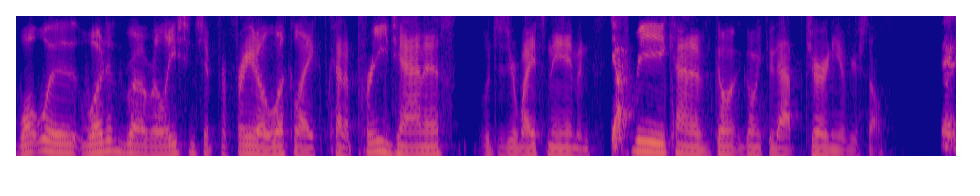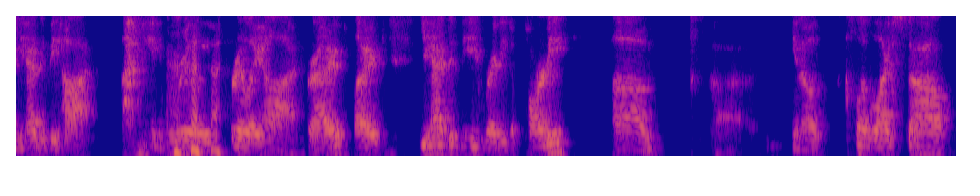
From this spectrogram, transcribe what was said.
What was what did the relationship for Fredo look like, kind of pre Janice, which is your wife's name, and yeah. pre kind of going going through that journey of yourself? Man, you had to be hot. I mean, really, really hot, right? Like you had to be ready to party. Um, you know, club lifestyle,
